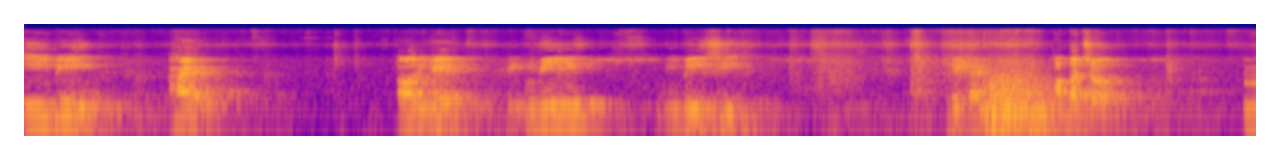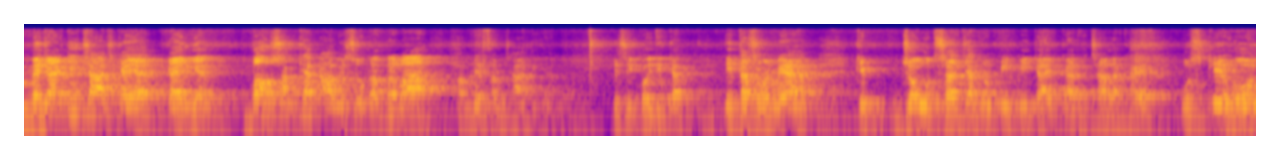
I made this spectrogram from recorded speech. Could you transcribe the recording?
ई बी है और ये वी बी सी ठीक है? अब बच्चों मेजॉरिटी चार्ज कैरियर बहुसंख्यक आवेशों का प्रवाह हमने समझा दिया। किसी कोई दिक्कत? इतना समझ में आया कि जो उत्सर्जक रूपी पी टाइप का चालक है, उसके होल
